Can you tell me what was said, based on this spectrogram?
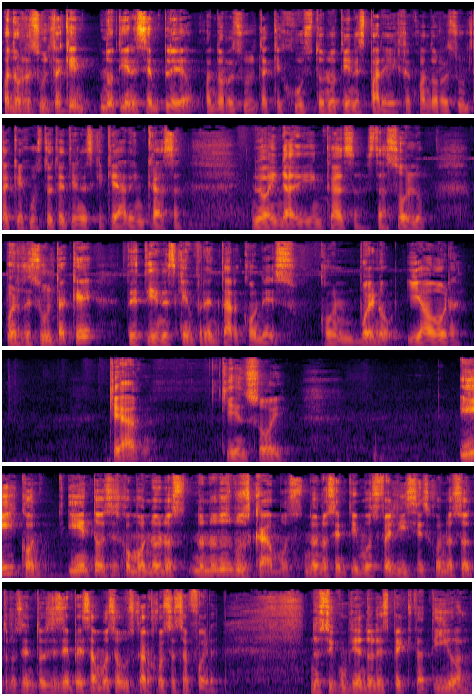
cuando resulta que no tienes empleo, cuando resulta que justo no tienes pareja, cuando resulta que justo te tienes que quedar en casa, no hay nadie en casa, estás solo, pues resulta que te tienes que enfrentar con eso, con, bueno, ¿y ahora? ¿Qué hago? ¿Quién soy? Y, con, y entonces como no nos, no nos buscamos, no nos sentimos felices con nosotros, entonces empezamos a buscar cosas afuera. No estoy cumpliendo la expectativa,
